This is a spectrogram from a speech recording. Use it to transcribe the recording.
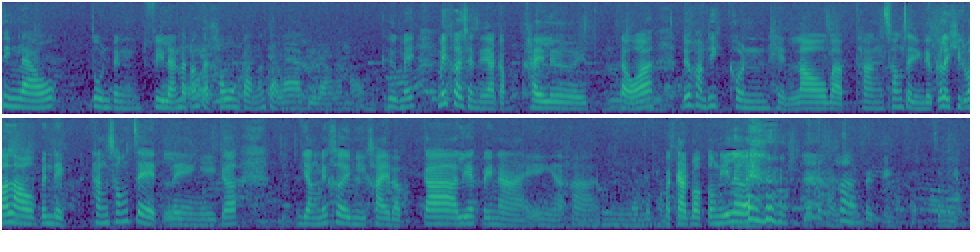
ริง ๆ แล้วตูนเป็นฟรีแลนซ์มาตั้งแต่เข้าวงการตั้งแต่แรกอยู่แล้วนะคะ คือไม่ไม่เคยเซ็นสัญญากับใครเลย แต่ว่าด้วยความที่คนเห็นเราแบบทางช่องเจ็ดอย่างเดียวก็เลยคิดว่าเราเป็นเด็กทางช่องเจ็ดอะไรอย่างงี้ก็ยังไม่เคยมีใครแบบกล้าเรียกไปไหนอย่างเงี้ยค่ะอืมประกาศบอกตรงนี้เลย แล้วกับทางช่องเจ็ดเองอะครับ จะมีโอ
